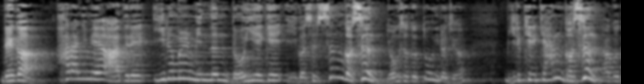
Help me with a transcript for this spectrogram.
내가 하나님의 아들의 이름을 믿는 너희에게 이것을 쓴 것은 여기서도 또 이러죠. 이렇게 이렇게 한 것은 하고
